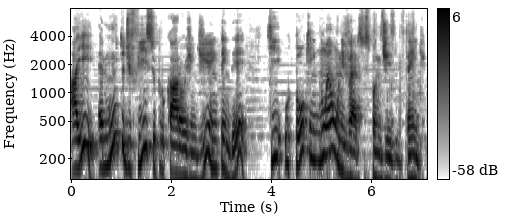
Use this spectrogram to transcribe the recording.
Aí é muito difícil para o cara hoje em dia entender que o Tolkien não é um universo expandido, entende?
